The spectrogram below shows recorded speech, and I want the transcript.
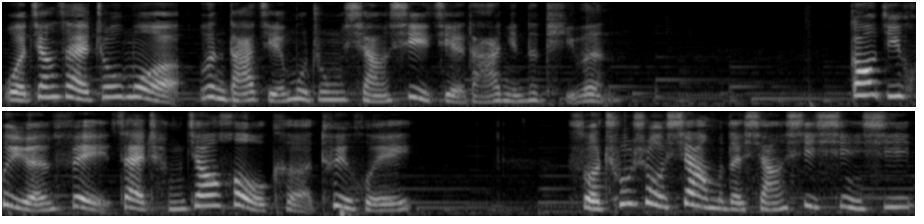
我将在周末问答节目中详细解答您的提问。高级会员费在成交后可退回。所出售项目的详细信息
